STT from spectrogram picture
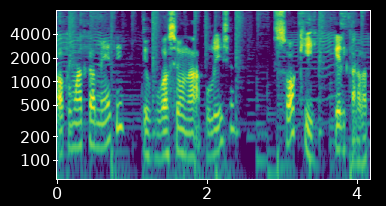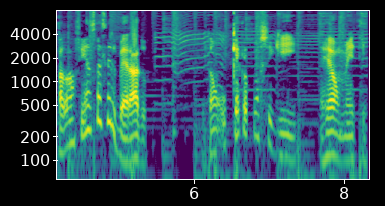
Automaticamente eu vou acionar a polícia. Só que aquele cara vai pagar uma fiança vai ser liberado. Então, o que é que eu consegui realmente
